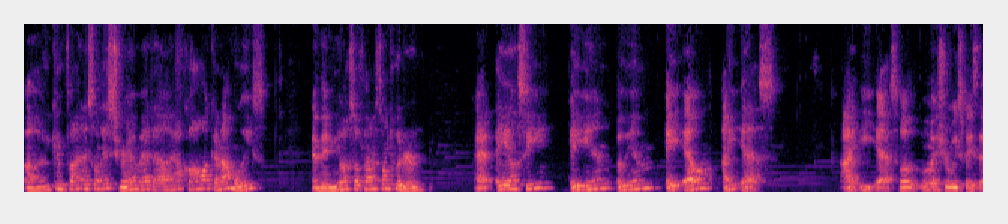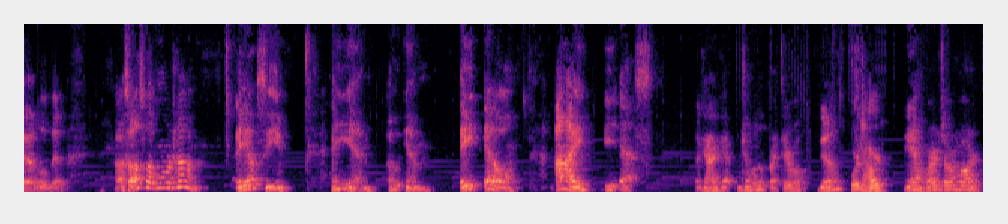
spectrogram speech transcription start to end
Uh, you can find us on Instagram at uh, Alcoholic Anomalies. And then you also find us on Twitter at ALC A-N-O-M-A-L-I-S. I-E-S. Well, we'll make sure we space that out a little bit. Uh, so I'll spell it one more time. ALC A-N-O-M-A-L-I-E-S. I kind of got jumbled up right there. Well, know? Words are hard. Yeah, words are hard.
